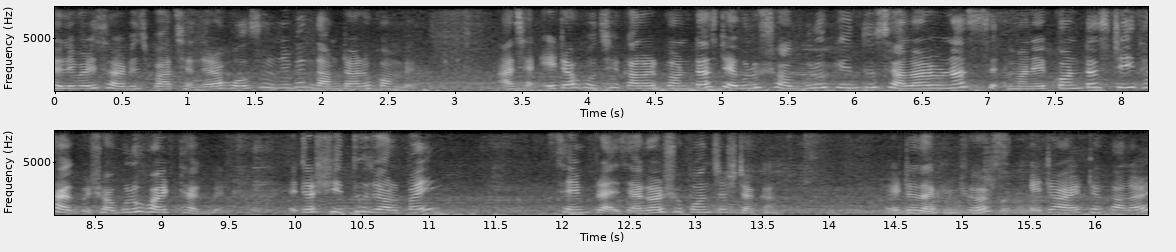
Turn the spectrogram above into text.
ডেলিভারি সার্ভিস পাচ্ছেন। যারা হোলসেল নেবেন, দামটা আরও কমবে। আচ্ছা এটা হচ্ছে কালার কন্ট্রাস্ট এগুলো সবগুলো কিন্তু স্যালারোনা মানে কন্ট্রাস্টেই থাকবে, সবগুলো হোয়াইট থাকবে। এটা সিদ্ধ জলপাই সেম প্রাইস এগারোশো পঞ্চাশ টাকা। এটা দেখেন শর্টস এটা আরেকটা কালার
